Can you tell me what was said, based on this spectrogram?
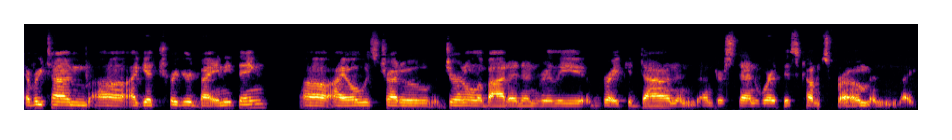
every time uh, I get triggered by anything, uh, I always try to journal about it and really break it down and understand where this comes from, and like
